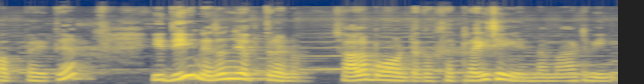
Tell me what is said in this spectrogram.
పప్పు అయితే. ఇది నిజం చెప్తున్నాను చాలా బాగుంటుంది. ఒకసారి ట్రై చేయండి నా మాట విని.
